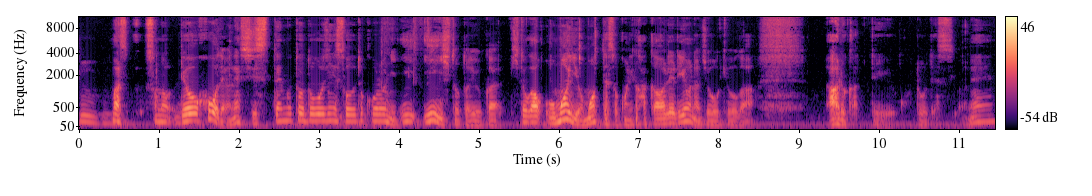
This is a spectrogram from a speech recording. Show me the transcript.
うんまあ、その両方だよね。システムと同時にそういうところにいいいい人というか、人が思いを持ってそこに関われるような状況があるかっていうことですよね。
